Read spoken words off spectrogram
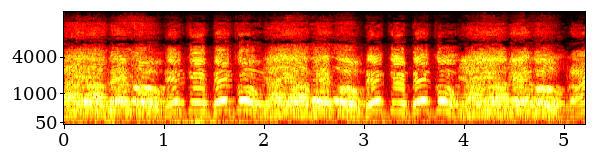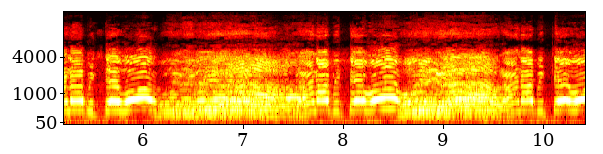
ಆ- ಬೇಕೇ ಬೇಕು ಬೇಕೇ ಬೇಕು ಬೇಕೇ ಬೇಕು ಪ್ರಾಣ ಬಿಟ್ಟೇವು ಪ್ರಾಣ ಬಿಟ್ಟೇವು ಪ್ರಾಣ ಬಿಟ್ಟೇವು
